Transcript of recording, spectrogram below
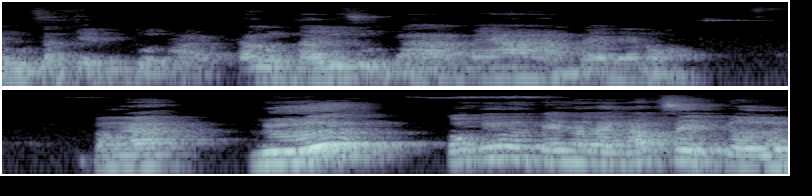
ดูสังเกตที่ตัวท้าย ถ้าลงท้ายด้วยศูนย์กับห้าแม่ห้าหันได้แน่นอนถูกต้องไหมหรือตรงนี้มันเป็นอะไรครับ เศษเกิน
